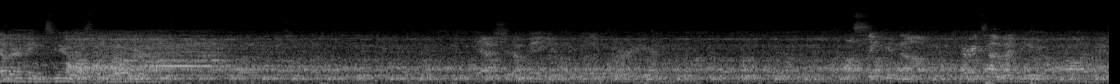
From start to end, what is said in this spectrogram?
The other thing too is the motor. Yeah, I should have made it dirtier. I was thinking, um, every time I do a project,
